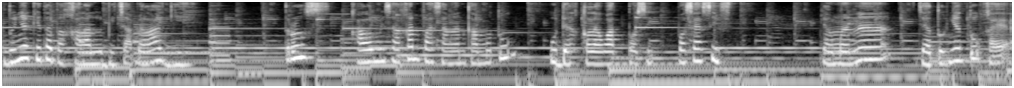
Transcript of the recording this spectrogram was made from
tentunya kita bakalan lebih capek lagi terus kalau misalkan pasangan kamu tuh udah kelewat posesif yang mana jatuhnya tuh kayak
